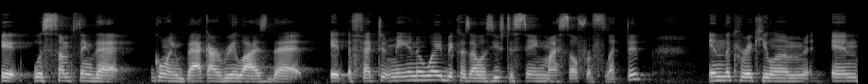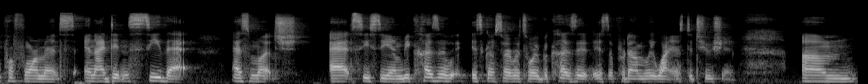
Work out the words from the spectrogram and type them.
it was something that going back, I realized that it affected me in a way because I was used to seeing myself reflected in the curriculum, in performance, and I didn't see that as much at CCM because its conservatory, because it is a predominantly white institution. Um,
